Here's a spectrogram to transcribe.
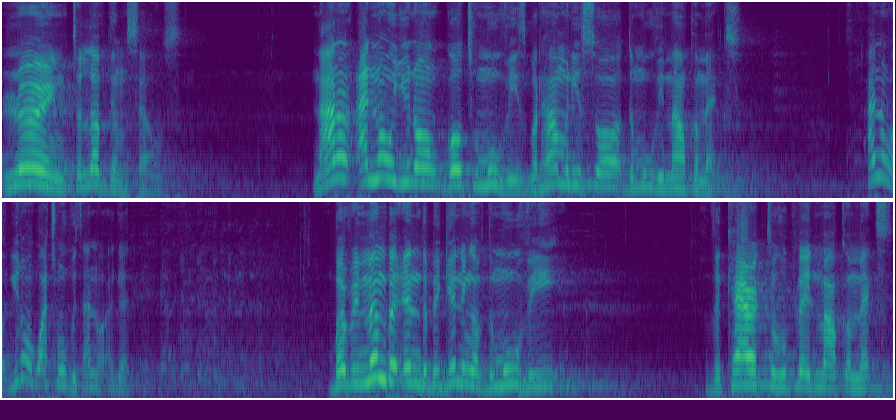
learn to love themselves. Now, I, I, know you don't go to movies, but how many saw the movie Malcolm X? I know, you don't watch movies, I know, I get it. But remember in the beginning of the movie, the character who played Malcolm X,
